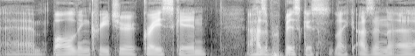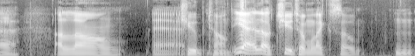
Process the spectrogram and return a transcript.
um, balding creature, grey skin. It has a proboscis, like as in a, a long. Uh, tube tongue. yeah, a little chew tongue, like so. Mm.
